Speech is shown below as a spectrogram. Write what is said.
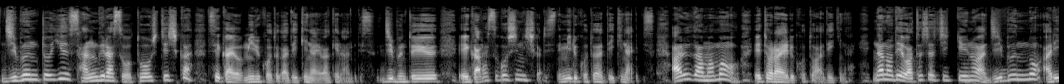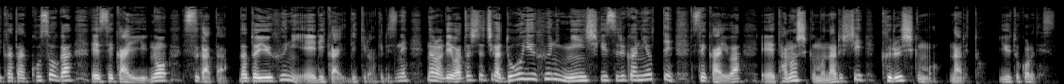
自分というサングラスを通してしか世界を見ることができないわけなんです。自分という、えー、ガラス越しにしかですね、見ることはできないんです。あるがままを、えー、捉えることはできない。なので私たちっていうのは自分のあり方こそが、え世界の姿だというふうに、え理解できるわけですね。なので私たちがどういうふうに認識するかによって、世界は、え楽しくもなるし、苦しくもなるというところです。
